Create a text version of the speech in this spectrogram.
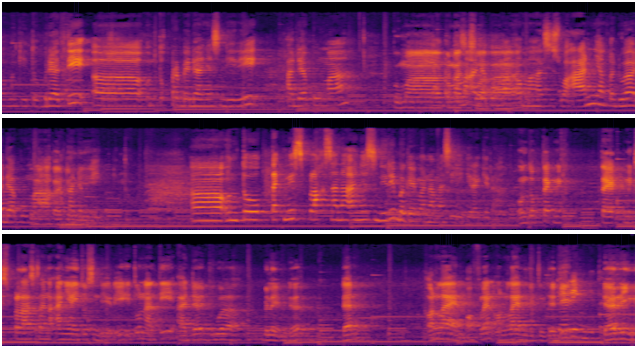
Oh begitu. Berarti eh, untuk perbedaannya sendiri ada Puma Puma yang pertama ada Puma kemahasiswaan. kemahasiswaan, yang kedua ada Puma, Puma akademik. gitu. Eh, untuk teknis pelaksanaannya sendiri bagaimana masih kira-kira? Untuk teknik teknik pelaksanaannya itu sendiri itu nanti ada dua blended dan online, offline, online gitu. Jadi Daring gitu ya? daring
